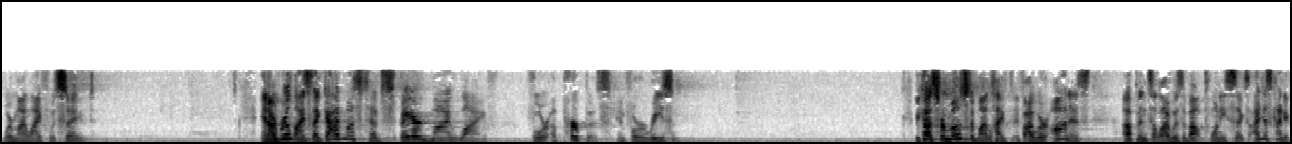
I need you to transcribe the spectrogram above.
where my life was saved. And I realized that God must have spared my life for a purpose and for a reason. Because for most of my life, if I were honest, up until I was about 26, I just kind of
